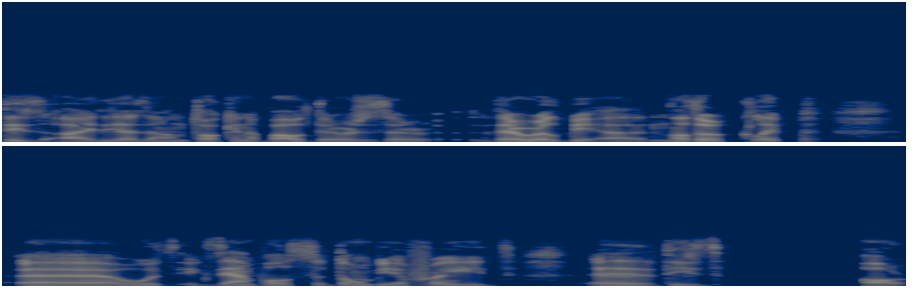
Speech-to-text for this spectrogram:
these ideas I'm talking about there's a, there will be another clip uh, with examples so don't be afraid uh, these are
